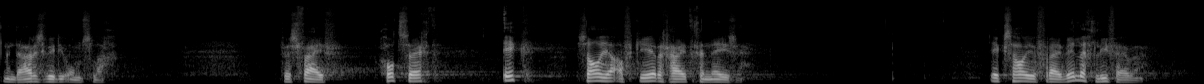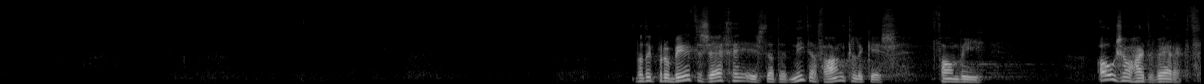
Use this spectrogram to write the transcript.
En daar is weer die omslag. Vers 5. God zegt, ik zal je afkerigheid genezen. Ik zal je vrijwillig liefhebben. Wat ik probeer te zeggen is dat het niet afhankelijk is van wie oh zo hard werkt.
